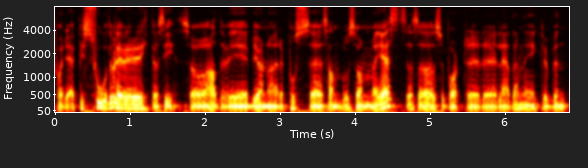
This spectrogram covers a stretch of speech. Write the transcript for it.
forrige episode, ble det riktig å si. Så hadde vi Bjørnar Posse Sandbo som gjest. Altså supporterlederen i klubben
